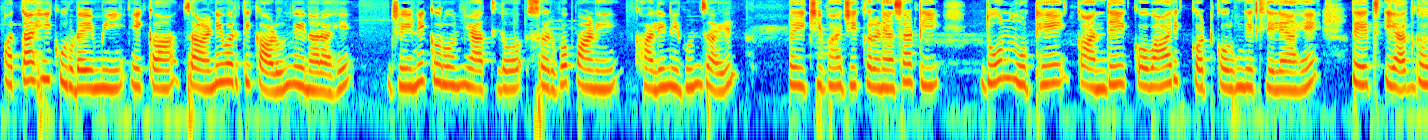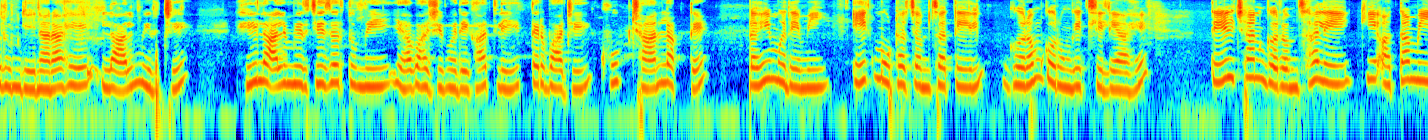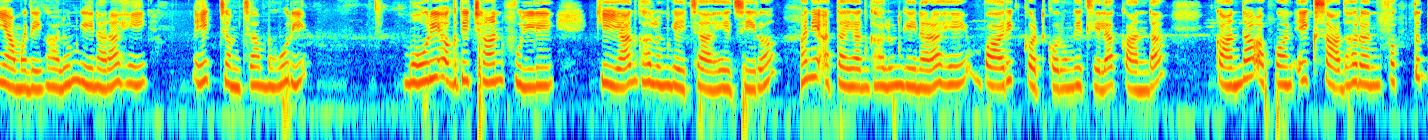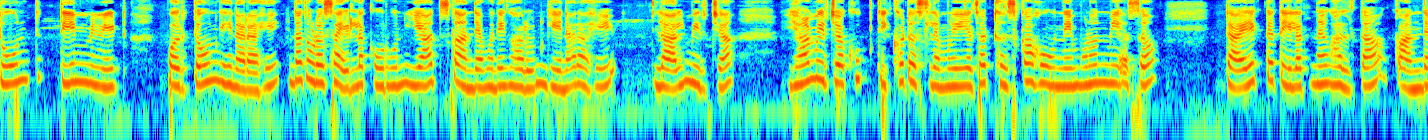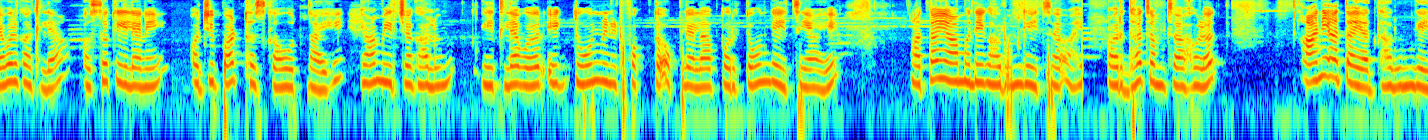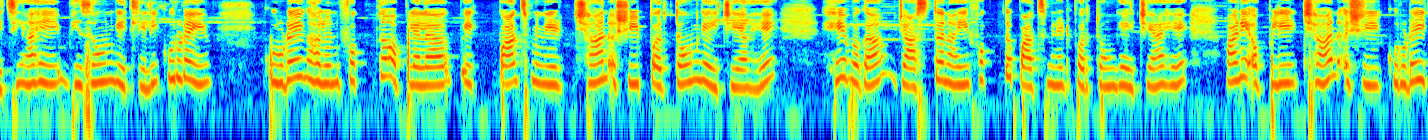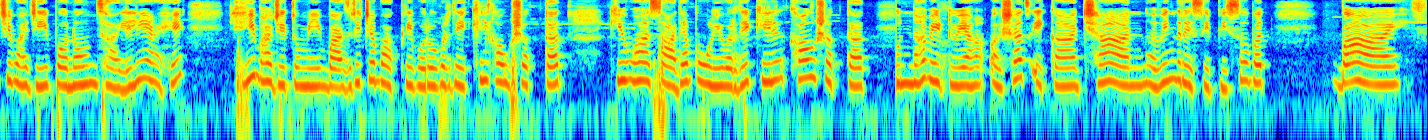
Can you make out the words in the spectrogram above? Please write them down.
आता ही कुरडई मी एका चाळणीवरती काढून घेणार आहे जेणेकरून यातलं सर्व पाणी खाली निघून जाईल. कुरडईची भाजी करण्यासाठी दोन मोठे कांदे क बारीक कट करून घेतलेले आहे. तेच यात घालून घेणार आहे लाल मिरची. ही लाल मिरची जर तुम्ही या भाजीमध्ये घातली तर भाजी खूप छान लागते. दहीमध्ये मी एक मोठा चमचा तेल गरम करून घेतलेले आहे. तेल छान गरम झाले की आता मी यामध्ये घालून घेणार आहे एक चमचा मोहरी. मोहरी अगदी छान फुलली की यात घालून घ्यायचं आहे जिरं. आणि आता यात घालून घेणार आहे बारीक कट करून घेतलेला कांदा. कांदा आपण एक साधारण फक्त दोन ते तीन मिनिट परतवून घेणार आहे. कांदा थोडा साईडला करून याच कांद्यामध्ये घालून घेणार आहे लाल मिरच्या. ह्या मिरच्या खूप तिखट असल्यामुळे याचा ठसका होऊ नये म्हणून मी असं डायरेक्ट त्या तेलात न घालता कांद्यावर घातल्या. असं केल्याने अजिबात ठसका होत नाही. ह्या मिरच्या घालून घेतल्यावर एक दोन मिनिट फक्त आपल्याला परतवून घ्यायचे आहे. आता यामध्ये घालून घ्यायचं आहे अर्धा चमचा हळद आणि आता यात घालून घ्यायची आहे भिजवून घेतलेली कुरडई. कुरडई घालून फक्त आपल्याला एक पाच मिनिट छान अशी परतवून घ्यायची आहे. हे बघा जास्त नाही फक्त पाच मिनिट परतवून घ्यायची आहे आणि आपली छान अशी कुरडईची भाजी बनवून झालेली आहे. ही भाजी तुम्ही बाजरीच्या भाकरीबरोबर देखील खाऊ शकतात किंवा साध्या पोळीवर देखील खाऊ शकतात. पुन्हा भेटूया अशाच एका छान नवीन रेसिपीसोबत बाय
